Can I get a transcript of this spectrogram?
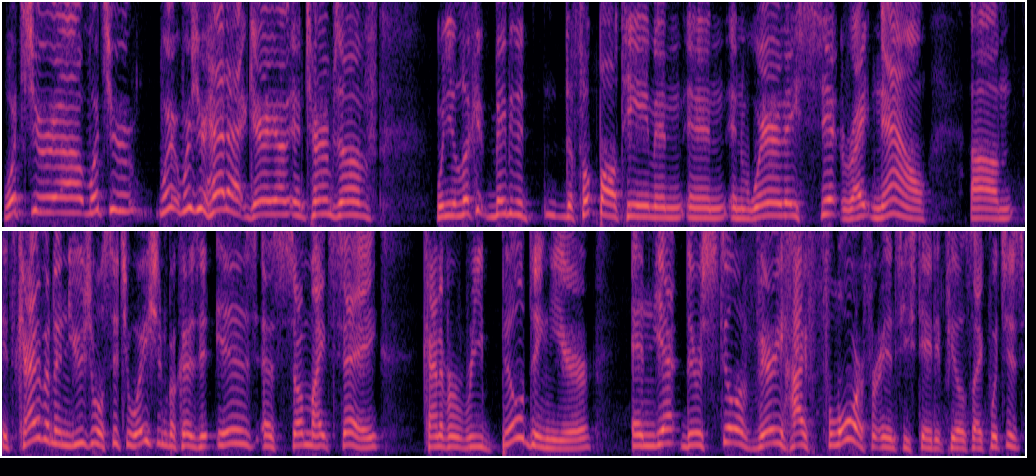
what's your uh, what's your where, where's your head at, Gary, uh, in terms of when you look at maybe the the football team and and and where they sit right now? Um, it's kind of an unusual situation because it is, as some might say, kind of a rebuilding year and yet there's still a very high floor for NC State, it feels like, which is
